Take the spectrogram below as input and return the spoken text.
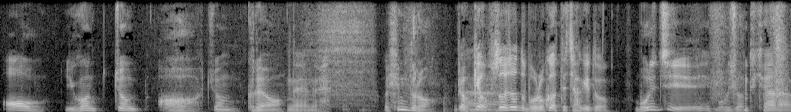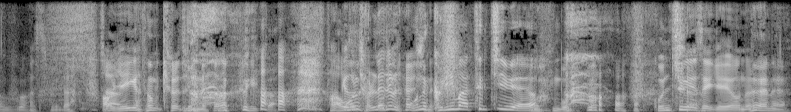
어우 이건 좀 어, 좀 그래요. 네네. 힘들어. 몇개 네. 없어져도 모를 것 같아, 자기도. 모르지. 모르지 어떻게 알아요, 그거. 맞습니다. 아, 얘기가 너무 길어졌네요. 그러니까. 밖에서 오늘, 절레절레 오늘. 그림화 특집이에요. 뭐, 곤충의 세계예요, 오늘. 네네.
